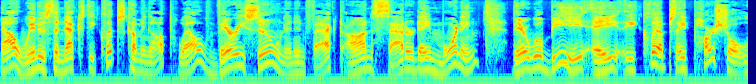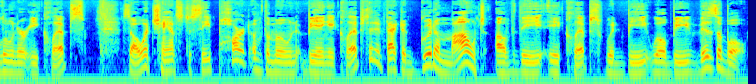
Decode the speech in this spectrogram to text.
Now when is the next eclipse coming up? Well, very soon. And in fact, on Saturday morning, there will be a eclipse, a partial lunar eclipse. So a chance to see part of the moon being eclipsed. And in fact, a good amount of the eclipse would be will be visible.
